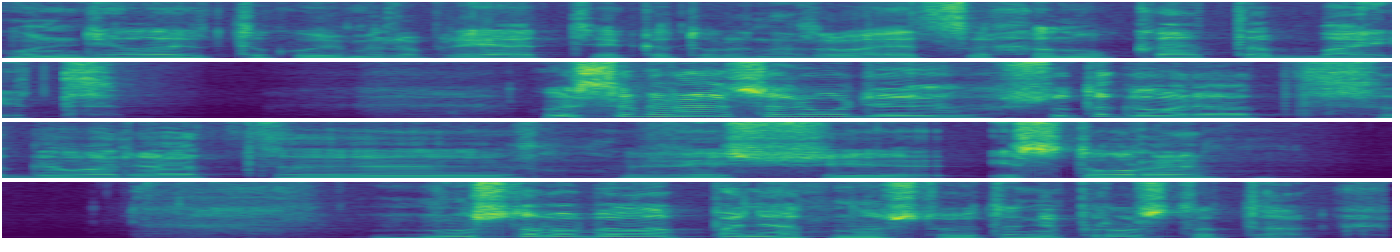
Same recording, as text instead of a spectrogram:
он делает такое мероприятие, которое называется Хануката Байт. То есть собираются люди, что-то говорят, говорят э, вещи, истории. Ну, чтобы было понятно, что это не просто так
